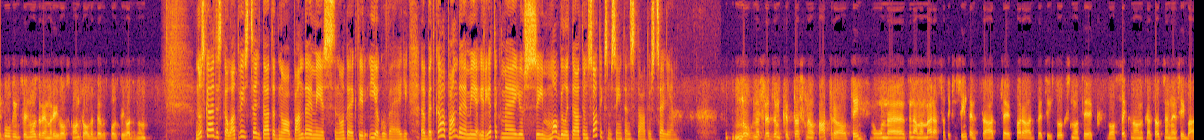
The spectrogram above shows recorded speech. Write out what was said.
ieguldījumi ceļu nozarēm, arī valsts kontrole ir devusi pozitīvu atzinumu. Nu, skaidrs, ka Latvijas ceļi tātad no pandēmijas noteikti ir ieguvēji, bet kā pandēmija ir ietekmējusi mobilitāti un satiksmes intensitāti uz ceļiem? Nu, mēs redzam, ka tas nav atrauti. Un, eh, zināmā mērā satiksmes intensitāte parāda precīzi to, kas notiek valsts ekonomikā, tautsēmniecībā.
